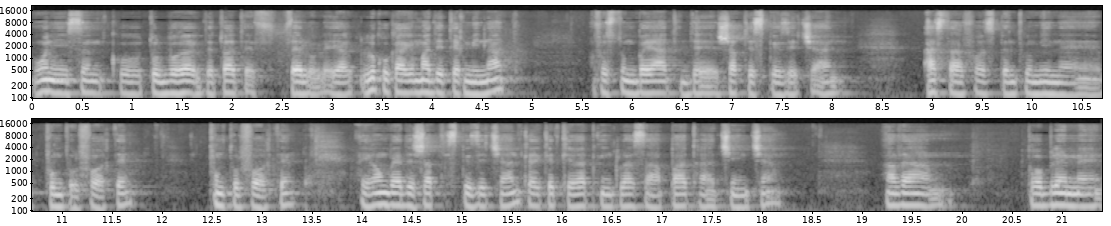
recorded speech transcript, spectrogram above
unii sunt cu tulburări de toate felurile, iar lucru care m-a determinat a fost un băiat de 17 ani. Asta a fost pentru mine punctul forte punctul forte. Era un băiat de 17 ani, care cred că era prin clasa a 4 a 5 -a. Avea probleme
